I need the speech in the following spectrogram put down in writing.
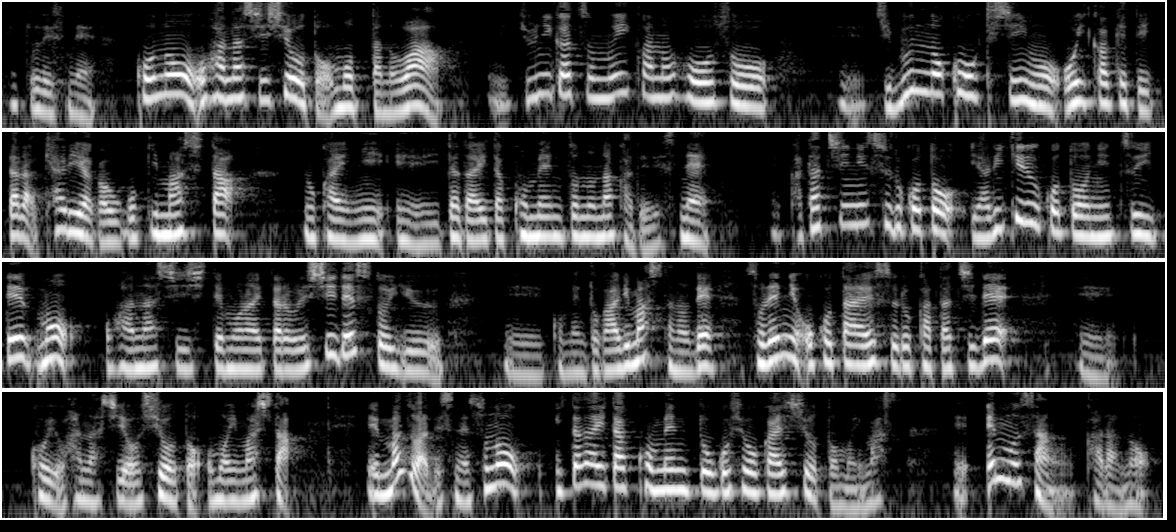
えっとですね、このお話ししようと思ったのは、12月6日の放送、自分の好奇心を追いかけていったらキャリアが動きましたの回に、えいただいたコメントの中でですね、形にすること、やりきることについてもお話ししてもらえたら嬉しいですという、えー、コメントがありましたので、それにお答えする形で、えー、こういうお話をしようと思いました。えー、まずはですね、そのいただいたコメントをご紹介しようと思います。えー、M さんからの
